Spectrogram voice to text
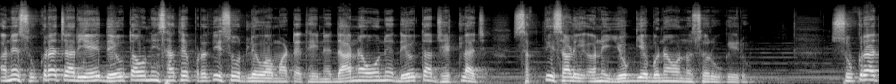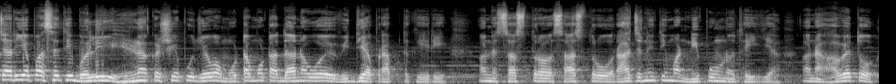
અને શુક્રાચાર્યએ દેવતાઓની સાથે પ્રતિશોધ લેવા માટે થઈને દાનવોને દેવતા જેટલા જ શક્તિશાળી અને યોગ્ય બનાવવાનું શરૂ કર્યું. શુક્રાચાર્ય પાસેથી બલિ હિરણાકશ્યપુ જેવા મોટા મોટા દાનવોએ વિદ્યા પ્રાપ્ત કરી અને શસ્ત્ર, શાસ્ત્રો, રાજનીતિમાં નિપુણ થઈ ગયા અને હવે તો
